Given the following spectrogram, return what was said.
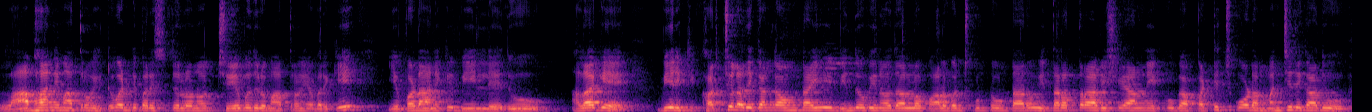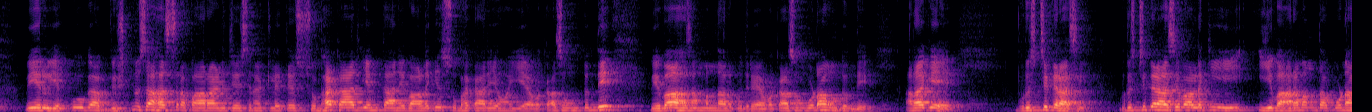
లాభాన్ని మాత్రం ఎటువంటి పరిస్థితుల్లోనో చేబుదులు మాత్రం ఎవరికి ఇవ్వడానికి వీల్లేదు. అలాగే వీరికి ఖర్చులు అధికంగా ఉంటాయి విందు వినోదాల్లో పాలుపంచుకుంటూ ఉంటారు. ఇతరత్రా విషయాల్ని ఎక్కువగా పట్టించుకోవడం మంచిది కాదు. వీరు ఎక్కువగా విష్ణు సహస్ర పారాయణ చేసినట్లయితే శుభకార్యం కాని వాళ్ళకి శుభకార్యం అయ్యే అవకాశం ఉంటుంది. వివాహ సంబంధాలు కుదిరే అవకాశం కూడా ఉంటుంది. అలాగే వృశ్చిక రాశి. వృశ్చిక రాశి వాళ్ళకి ఈ వారం అంతా కూడా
